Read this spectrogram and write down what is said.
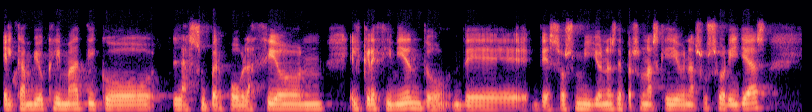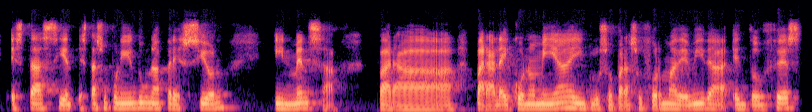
el cambio climático, la superpoblación, el crecimiento de, esos millones de personas que lleven a sus orillas está, está suponiendo una presión inmensa para, la economía e incluso para su forma de vida. Entonces,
